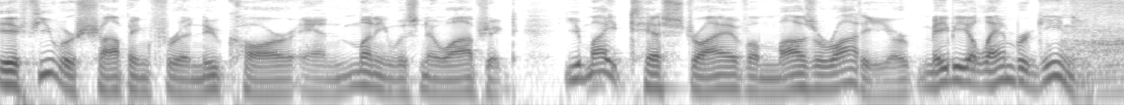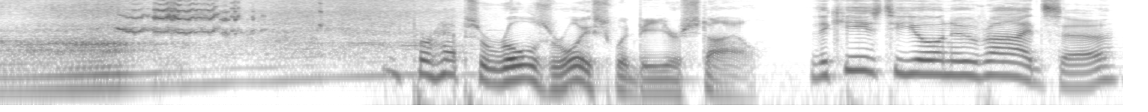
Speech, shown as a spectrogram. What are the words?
If you were shopping for a new car and money was no object, you might test drive a Maserati or maybe a Lamborghini. Perhaps a Rolls Royce would be your style. The keys to your new ride, sir.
